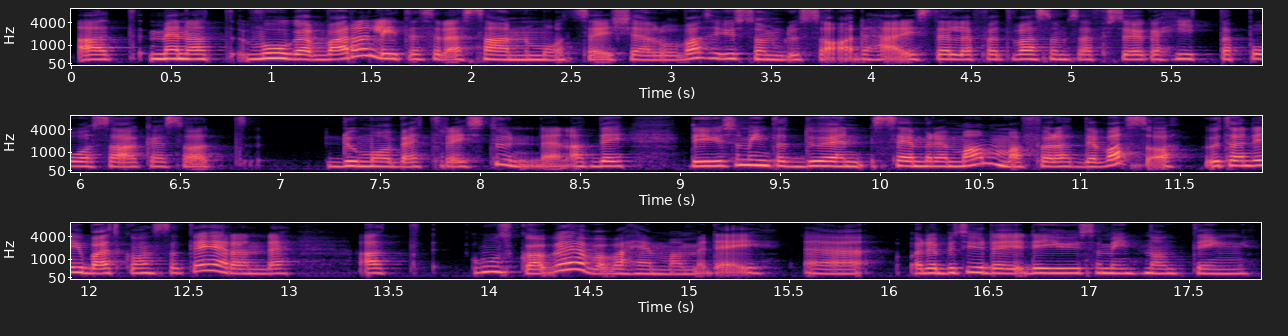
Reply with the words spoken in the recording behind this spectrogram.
Att, men att våga vara lite sådär sann mot sig själv och vara just som du sa det här istället för att vara som så här, försöka hitta på saker så att du mår bättre i stunden. Att det, det är ju som inte att du är en sämre mamma för att det var så, utan det är ju bara ett konstaterande att hon ska behöva vara hemma med dig. Eh, och det betyder, det är ju som inte någonting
